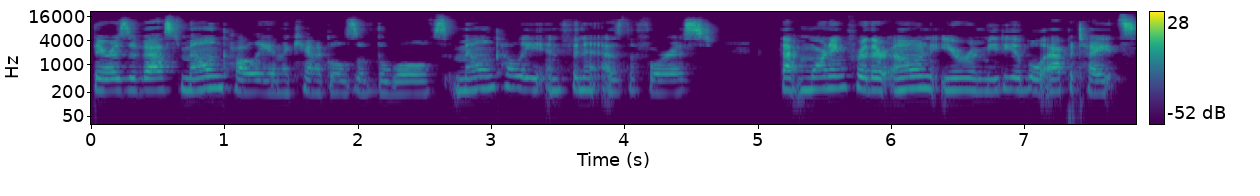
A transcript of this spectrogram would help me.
There is a vast melancholy in the canticles of the wolves, melancholy infinite as the forest. that mourning for their own irremediable appetites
